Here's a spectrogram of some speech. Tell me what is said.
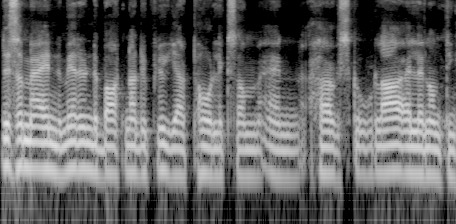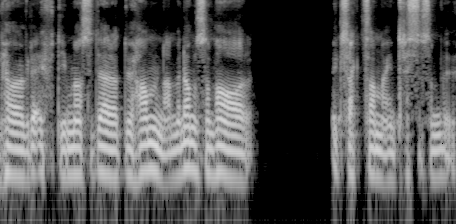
Det som är ännu mer underbart när du pluggar på liksom en högskola eller någonting högre efter gymnasiet är att du hamnar med de som har exakt samma intresse som du.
